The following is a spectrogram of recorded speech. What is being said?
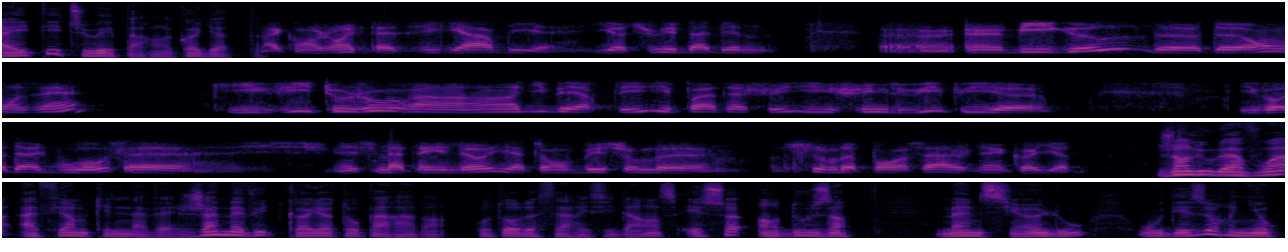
a été tué par un coyote. Ma conjointe a dit, garde, il a tué Babine un, beagle de, de 11 ans qui vit toujours en, liberté. Il n'est pas attaché, il est chez lui, puis euh, il va dans le bois. ce matin-là, il a tombé sur le, sur le passage d'un coyote. Jean-Louis Lavoie affirme qu'il n'avait jamais vu de coyote auparavant autour de sa résidence, et ce, en 12 ans, même si un loup ou des orignaux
